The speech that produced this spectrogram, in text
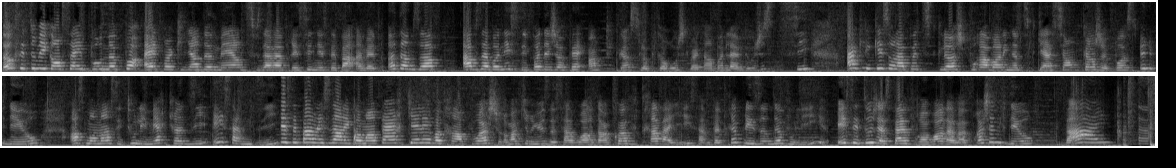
Donc c'est tous mes conseils pour ne pas être un client de merde. Si vous avez apprécié, n'hésitez pas à mettre un thumbs up, à vous abonner si ce n'est pas déjà fait en cliquant sur le bouton rouge qui va être en bas de la vidéo juste ici, à cliquer sur la petite cloche pour avoir les notifications quand je poste une vidéo. En ce moment, c'est tous les mercredis et samedis. N'hésitez pas à me laisser dans les commentaires quel est votre emploi. Je suis vraiment curieuse de savoir dans quoi vous travaillez. Ça me fait très plaisir de vous lire. Et c'est tout, j'espère vous revoir dans ma prochaine vidéo. Bye!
